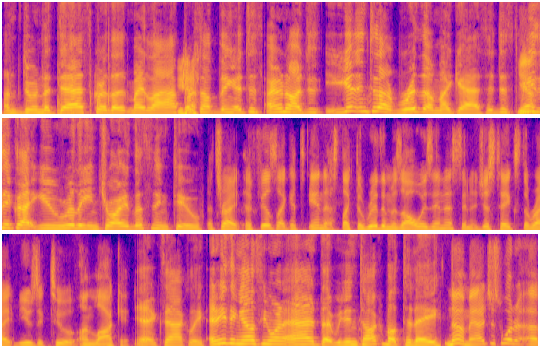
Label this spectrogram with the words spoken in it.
I'm doing the desk or the my lap or something. It just I don't know. I just you get into that rhythm, I guess. It's just Yeah. music that you really enjoy listening to. That's right. It feels like it's in us. Like the rhythm is always in us, and it just takes the right music to unlock it. Yeah, exactly. Anything else you want to add that we didn't talk about today? No, man, I just want to uh,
